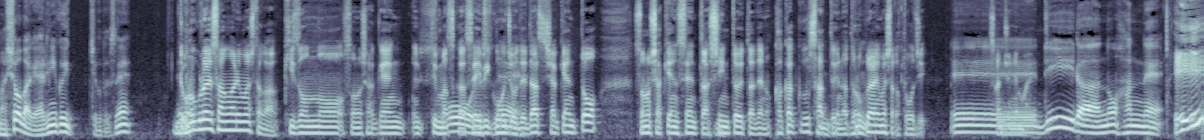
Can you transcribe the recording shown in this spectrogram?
まあ、商売がやりにくいっていうことですね。どのぐらい差がありましたか、既存のその車検っていいますか、整備工場で出す車検と、その車検センター、新トヨタでの価格差というのは、どのくらいありましたか、当時、えー、30年前。ディーラーの半値。えー、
